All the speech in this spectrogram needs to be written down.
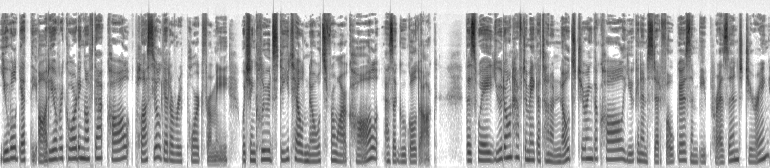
you will get the audio recording of that call, plus, you'll get a report from me, which includes detailed notes from our call as a Google Doc. This way, you don't have to make a ton of notes during the call. You can instead focus and be present during.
